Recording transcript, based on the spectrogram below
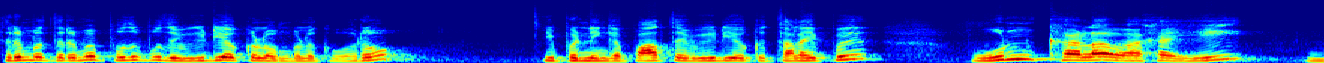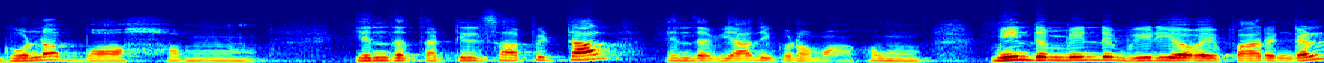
திரும்ப திரும்ப புது புது வீடியோக்கள் உங்களுக்கு வரும். இப்போ நீங்கள் பார்த்த வீடியோக்கு தலைப்பு உன்கள வகை குணபாகம். எந்த தட்டில் சாப்பிட்டால் எந்த வியாதி குணமாகும்? மீண்டும் மீண்டும் வீடியோவை பாருங்கள்.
